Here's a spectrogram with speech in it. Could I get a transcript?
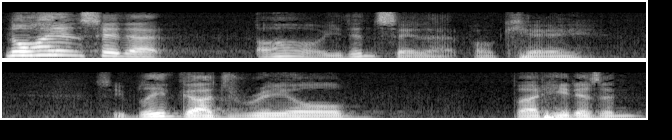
No, I didn't say that. Oh, you didn't say that. Okay. So you believe God's real, but he doesn't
